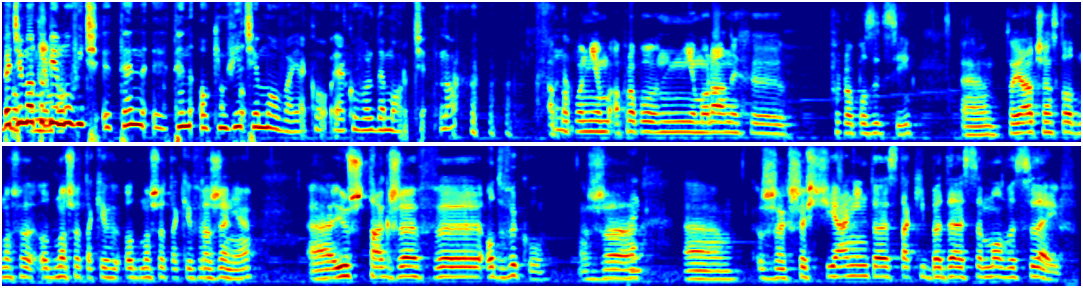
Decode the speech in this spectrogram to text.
Będziemy o tobie mówić y, ten, y, ten, o kim wiecie mowa, jako, jako Voldemorcie. No. A propos, no. nie, a propos niemoralnych y, propozycji, e, to ja często odnoszę, odnoszę, takie, odnoszę takie wrażenie, e, już także w odwyku, że, tak? e, że chrześcijanin to jest taki BDSM-owy slave.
